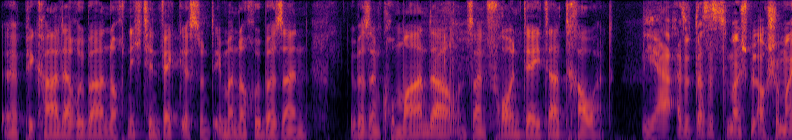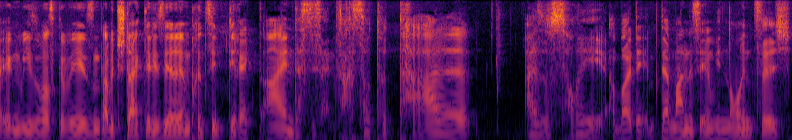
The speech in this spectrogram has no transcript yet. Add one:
äh, Picard darüber noch nicht hinweg ist und immer noch über sein, über seinen Commander und seinen Freund Data trauert. Ja, also das ist zum Beispiel auch schon mal irgendwie sowas gewesen. Damit steigt ja die Serie im Prinzip direkt ein. Das ist einfach so total. Also sorry, aber der, der Mann ist irgendwie 90.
